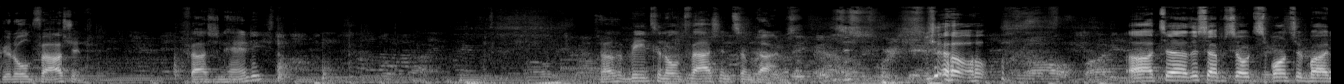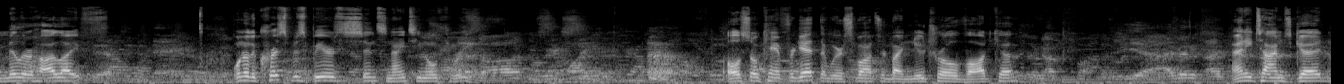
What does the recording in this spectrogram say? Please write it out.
Good old fashioned. Fashion handy. Nothing beats an old fashioned sometimes. Yo. Uh, t- this episode is sponsored by Miller High Life, one of the crispest beers since 1903. Also, can't forget that we're sponsored by Neutral Vodka. Anytime's good.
